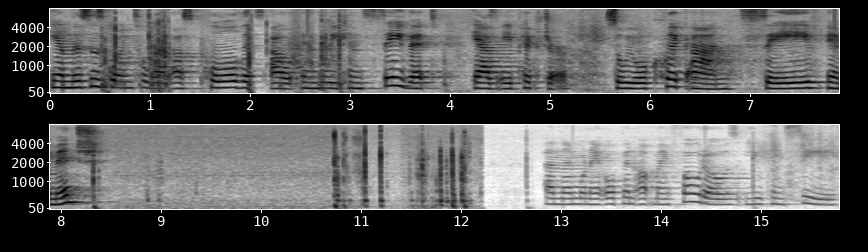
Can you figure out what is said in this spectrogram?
and this is going to let us pull this out and we can save it as a picture. So we will click on Save Image. And then when I open up my photos, you can see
